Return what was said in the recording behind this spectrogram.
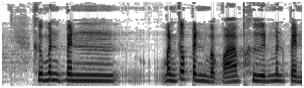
ำคือมันเป็นมันก็เป็นแบบว่าพื้นมันเป็น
